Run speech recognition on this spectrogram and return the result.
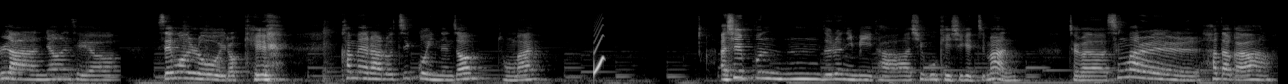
올라 안녕하세요. 생얼로 이렇게 카메라로 찍고 있는 점 정말 아실 분들은 이미 다 아시고 계시겠지만 제가 승마를 하다가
